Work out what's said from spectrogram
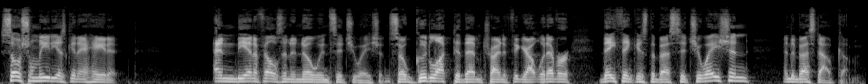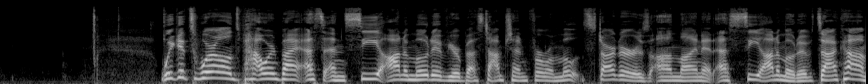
Social media is going to hate it. And the NFL is in a no win situation. So good luck to them trying to figure out whatever they think is the best situation and the best outcome. Wicket's World, powered by SNC Automotive, your best option for remote starters online at scautomotive.com.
